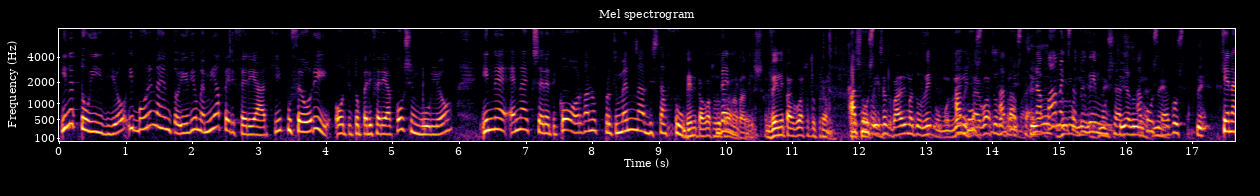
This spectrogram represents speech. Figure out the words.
είναι το ίδιο ή μπορεί να είναι το ίδιο με μια περιφερειάρχη που θεωρεί ότι το Περιφερειακό Συμβούλιο είναι ένα εξαιρετικό όργανο προκειμένου να αντισταθούν. Δεν είπα εγώ αυτό το πράγμα πάντω. Δεν είπα εγώ αυτό το πράγμα. Ακούστε. Είστε το παράδειγμα του Δήμου μου. Δεν είπα εγώ αυτό το ακούστε. πράγμα. Να πάμε και στα του Δήμου σας. Ακούστε, ακούστε. Και να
